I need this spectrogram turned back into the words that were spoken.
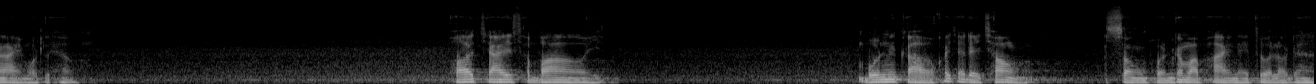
ง่ายหมดแล้ว พอใจสบาย บุญเก่าก็จะได้ช่องส่งผลเข้ามาภายในตัวเราได้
